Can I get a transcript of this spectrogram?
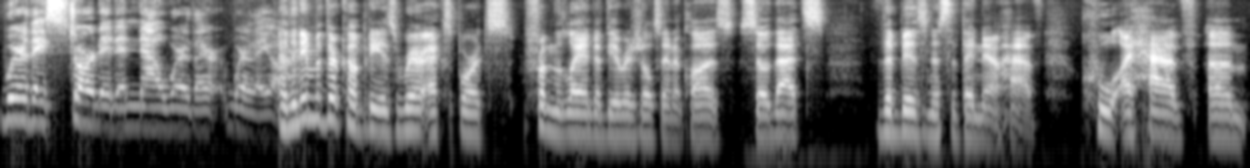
where they started and now where they're where they are. And the name of their company is Rare Exports from the land of the original Santa Claus. So that's the business that they now have. Cool. I have um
